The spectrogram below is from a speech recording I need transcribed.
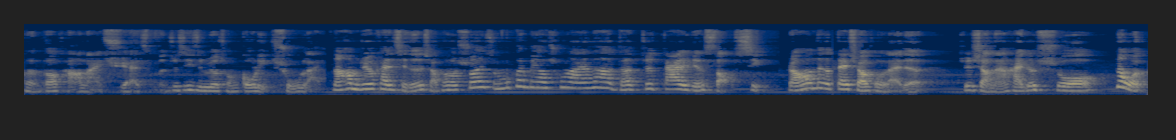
可能不知道跑到哪里去还是什么，就是一直没有从沟里出来。然后他们就又开始谴责小朋友说：‘哎，怎么会没有出来？’呢他就大家有点扫兴。然后那个带小狗来的。”就是小男孩就说：“那我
